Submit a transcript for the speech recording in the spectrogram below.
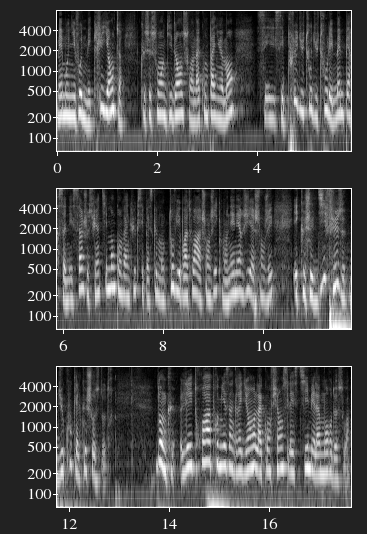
même au niveau de mes clientes, que ce soit en guidance ou en accompagnement c'est plus du tout, du tout les mêmes personnes. Et ça, je suis intimement convaincue que c'est parce que mon taux vibratoire a changé, que mon énergie a changé et que je diffuse du coup quelque chose d'autre. Donc, les trois premiers ingrédients, la confiance, l'estime et l'amour de soi.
